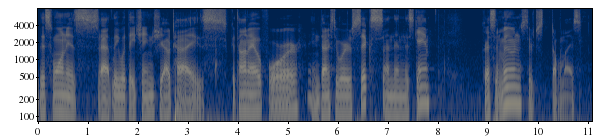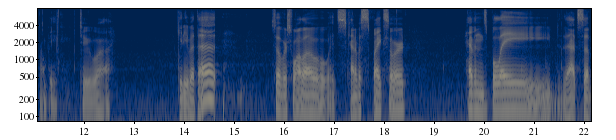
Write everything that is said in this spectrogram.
This one is sadly what they changed Yao Tai's katana out for in Dynasty Warriors 6 and then this game. Crescent Moons, they're just double knives. Don't be too uh, giddy about that. Silver Swallow, it's kind of a spike sword. Heaven's Blade, that's a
